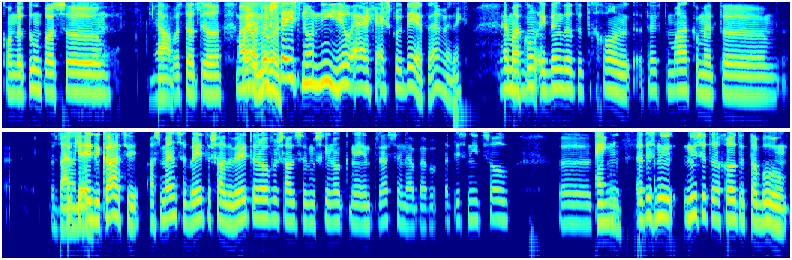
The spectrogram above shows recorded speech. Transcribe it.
kwam dat toen pas, eh, Ja, was dat... eh, maar ja, het is nog steeds nog niet heel erg geëxplodeerd, hè, vind ik. Nee, maar kom, ik denk dat het gewoon, het heeft te maken met eh, dat bijna stukje educatie. Als mensen beter zouden weten erover, zouden ze misschien ook meer interesse in hebben. Het is niet zo... eh, Eng. nu- Het is nu, nu zit er een grote taboe om.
